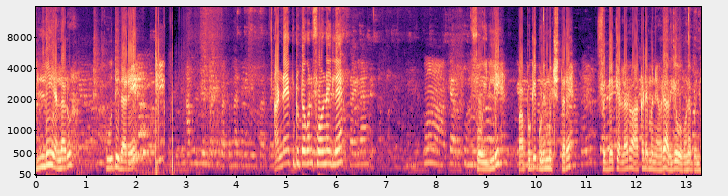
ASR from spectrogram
ಇಲ್ಲಿ ಎಲ್ಲರೂ ಕೂತಿದ್ದಾರೆ. ಅಣ್ಣ ಕುಟುಟೋಗೊಂಡು ಫೋನ್ ಇಲ್ಲೇ? ಸೊ ಇಲ್ಲಿ ಪಾಪುಗೆ ಗುಣಿ ಮುಚ್ಚುತ್ತಾರೆ ಸದ್ಯಕ್ಕೆ ಎಲ್ಲರೂ ಆ ಕಡೆ ಮನೆಯವರೇ ಅಲ್ಲಿಗೆ ಹೋಗೋಣ ಬನ್ನಿ.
